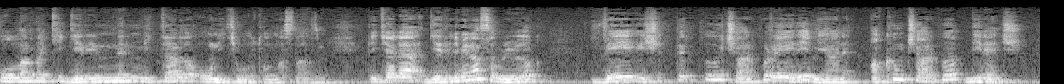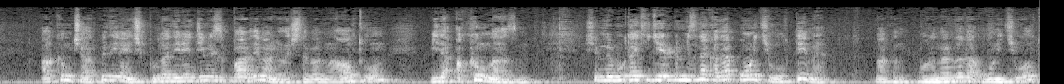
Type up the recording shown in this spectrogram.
kollardaki gerilimlerin miktarı da 12 volt olması lazım. Pekala gerilimi nasıl buluyorduk? V eşittir I çarpı R değil mi? Yani akım çarpı direnç. Akım çarpı direnç. Burada direncimiz var değil mi arkadaşlar? Bakın 6 ohm. Bir de akım lazım. Şimdi buradaki gerilimimiz ne kadar? 12 volt değil mi? Bakın buralarda da 12 volt.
